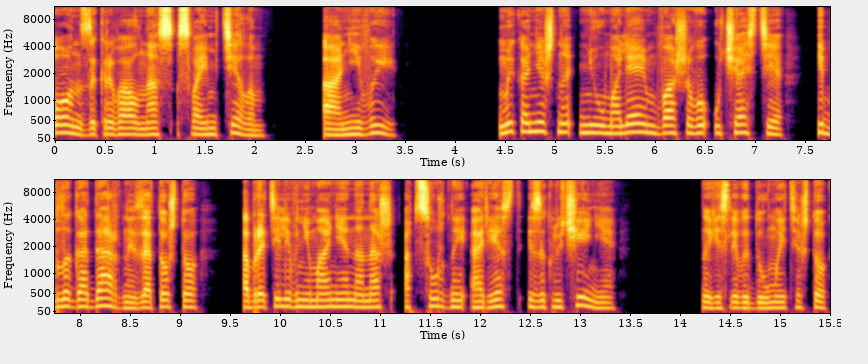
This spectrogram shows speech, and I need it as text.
Он закрывал нас своим телом, а не вы. Мы, конечно, не умаляем вашего участия и благодарны за то, что обратили внимание на наш абсурдный арест и заключение – но если вы думаете, что,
